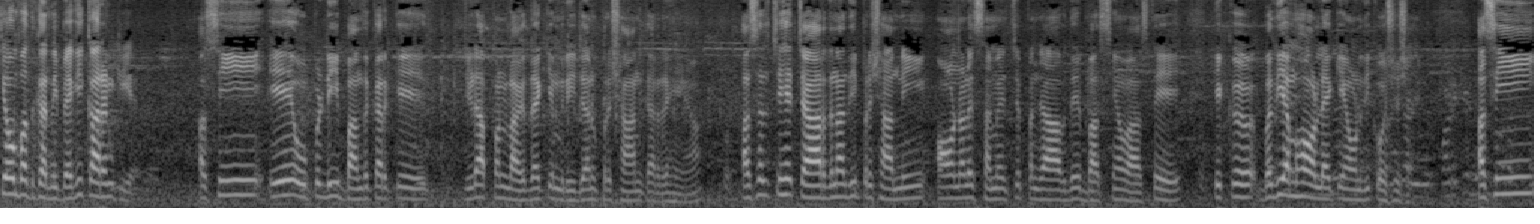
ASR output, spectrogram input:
ਕਿਉਂ ਬੰਦ ਕਰਨੀ ਪੈਗੀ ਕਾਰਨ ਕੀ ਹੈ? ਅਸੀਂ ਇਹ ਓਪੀਡੀ ਬੰਦ ਕਰਕੇ ਜਿਹੜਾ ਆਪਾਂ ਨੂੰ ਲੱਗਦਾ ਕਿ ਮਰੀਜ਼ਾਂ ਨੂੰ ਪਰੇਸ਼ਾਨ ਕਰ ਰਹੇ ਹਾਂ ਅਸਲ 'ਚ ਇਹ 4 ਦਿਨਾਂ ਦੀ ਪਰੇਸ਼ਾਨੀ ਆਉਣ ਵਾਲੇ ਸਮੇਂ 'ਚ ਪੰਜਾਬ ਦੇ ਵਾਸੀਆਂ ਵਾਸਤੇ ਇੱਕ ਵਧੀਆ ਮਾਹੌਲ ਲੈ ਕੇ ਆਉਣ ਦੀ ਕੋਸ਼ਿਸ਼ ਹੈ। ਅਸੀਂ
